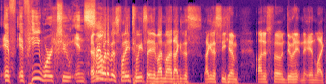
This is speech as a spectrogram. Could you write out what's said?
if if he were to in some, Every one of his funny tweets in my mind, I could just I could just see him on his phone doing it and, and like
